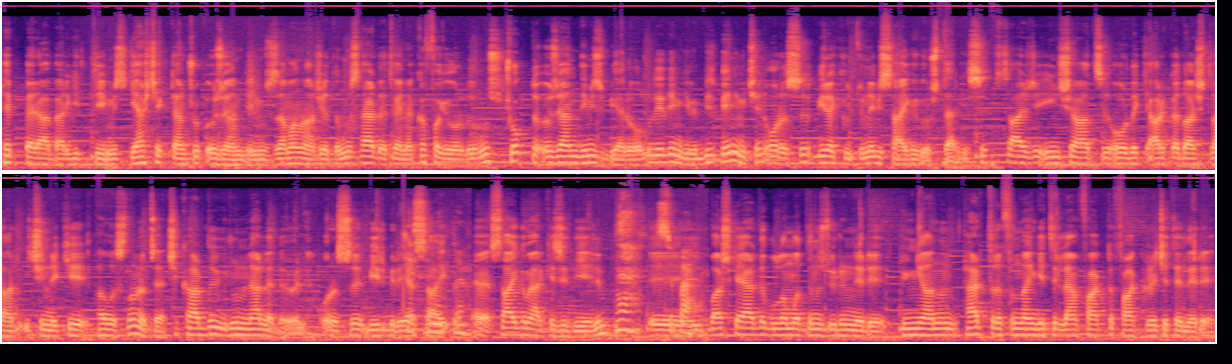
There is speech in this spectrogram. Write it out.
hep beraber gittiğimiz, gerçekten çok özendiğimiz, zaman harcadığımız, her detayına kafa yorduğumuz, çok da özendiğimiz bir yer oldu. Dediğim gibi biz, benim için orası bira kültürüne bir saygı göstergesi. Sadece inşaatı, oradaki arkadaşlar, içindeki havasından öte çıkardığı ürünlerle de öyle. Orası bir bireye Kesinlikle. saygı. Evet saygı merkezi diyelim. Ee, süper. başka yerde bulamadığınız ürünleri, dünyanın dünyanın her tarafından getirilen farklı farklı reçeteleri,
